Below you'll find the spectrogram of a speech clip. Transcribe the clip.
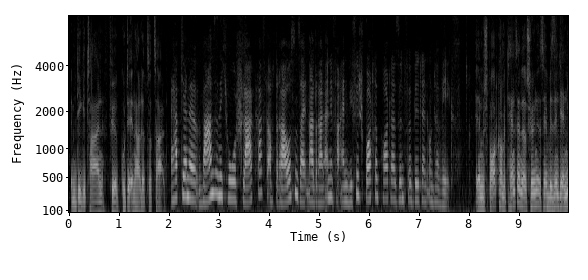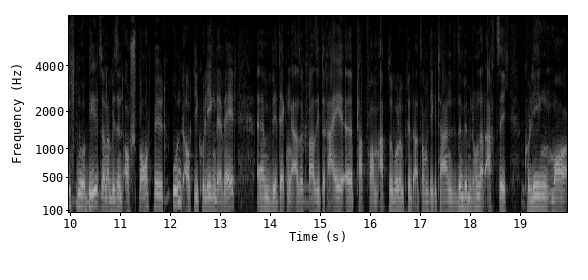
im Digitalen für gute Inhalte zu zahlen. Ihr habt ja eine wahnsinnig hohe Schlagkraft, auch draußen, seid nah dran an den Vereinen. Wie viele Sportreporter sind für Bild denn unterwegs? Im Sportkompetenzzentrum, das Schöne ist ja, wir sind ja nicht nur Bild, sondern wir sind auch Sportbild und auch die Kollegen der Welt. Ähm, wir decken also quasi drei äh, Plattformen ab, sowohl im Print als auch im Digitalen. Sind wir mit 180 Kollegen more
